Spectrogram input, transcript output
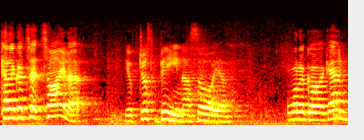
Can I go to the toilet? You've just been, I saw you. I want to go again.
